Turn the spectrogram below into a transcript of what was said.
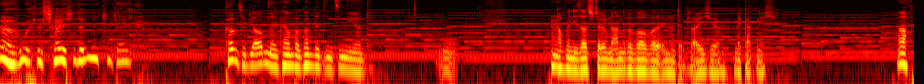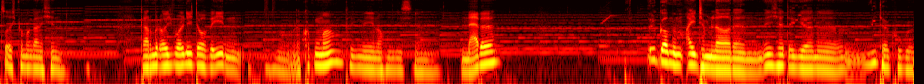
Ach, muss es scheiße da sein. Kaum zu glauben, dein Camper komplett inszeniert. Oh. Auch wenn die Satzstellung eine andere war, war der Inhalt der gleiche. Meckert nicht. Ach, so, ich komme mal gar nicht hin. Gerade mit euch wollte ich doch reden. Wir gucken mal. Kriegen wir hier noch ein bisschen Nabel. Willkommen im Itemladen. Ich hätte gerne Vita-Kugel.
